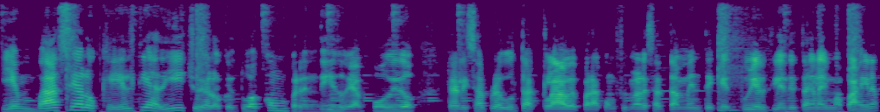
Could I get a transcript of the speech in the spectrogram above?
y en base a lo que él te ha dicho y a lo que tú has comprendido y has podido realizar preguntas clave para confirmar exactamente que tú y el cliente están en la misma página,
